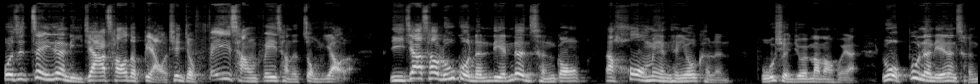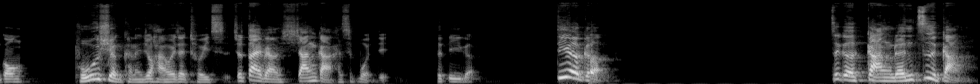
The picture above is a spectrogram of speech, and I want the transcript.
或者是这一任李家超的表现就非常非常的重要了。李家超如果能连任成功，那后面很有可能普选就会慢慢回来；如果不能连任成功，普选可能就还会再推迟，就代表香港还是不稳定。这第一个，第二个，这个港人治港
